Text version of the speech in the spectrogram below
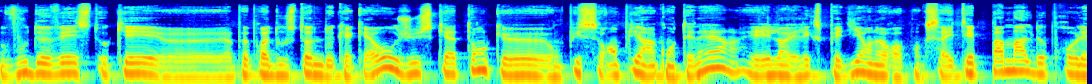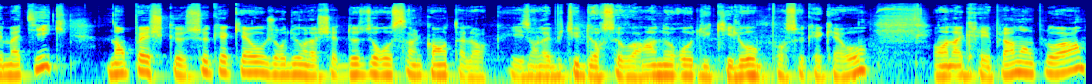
vous devez stocker euh, à peu près 12 tonnes de cacao jusqu'à temps qu'on puisse se remplir un conteneur et l'expédier en Europe. Donc ça a été pas mal de problématiques. N'empêche que ce cacao, aujourd'hui, on l'achète 2,50 euros alors qu'ils ont l'habitude de recevoir 1 euro du kilo pour ce cacao. On a créé plein d'emplois.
